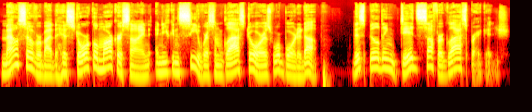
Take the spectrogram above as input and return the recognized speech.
mouse over by the historical marker sign and you can see where some glass doors were boarded up. This building did suffer glass breakage.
